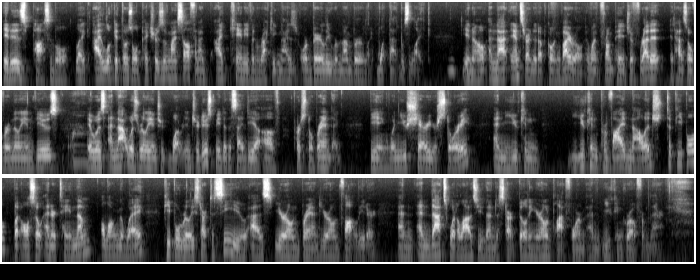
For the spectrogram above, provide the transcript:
it is possible. Like I look at those old pictures of myself and I, I can't even recognize or barely remember like what that was like. Mm-hmm. You know, and that answer ended up going viral. It went front page of Reddit. It has over a million views. Wow. It was, and that was really intro- what introduced me to this idea of personal branding being when you share your story and you can you can provide knowledge to people but also entertain them along the way. People really start to see you as your own brand your own thought leader. And and that's what allows you then to start building your own platform and you can grow from there.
